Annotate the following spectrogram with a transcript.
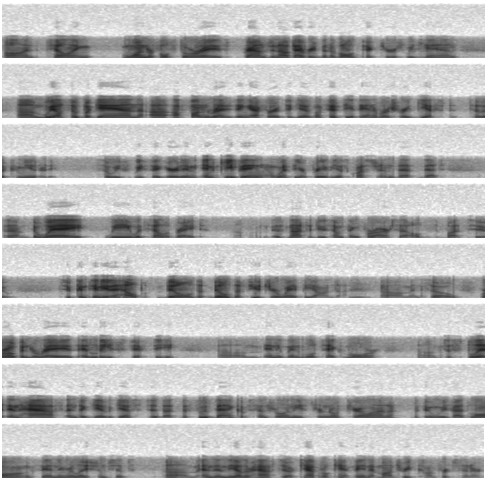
on telling wonderful stories, grounding up every bit of old pictures we can. Um, we also began a, a fundraising effort to give a 50th anniversary gift to the community. So we we figured, in, in keeping with your previous question, that that um, the way we would celebrate um, is not to do something for ourselves, but to to continue to help build build the future way beyond us. Mm. Um, and so we're hoping to raise at least 50, um, and, and we'll take more um, to split in half and to give gifts to the, the Food Bank of Central and Eastern North Carolina, with whom we've had long-standing relationships, um, and then the other half to a capital campaign at Montreat Conference Center,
